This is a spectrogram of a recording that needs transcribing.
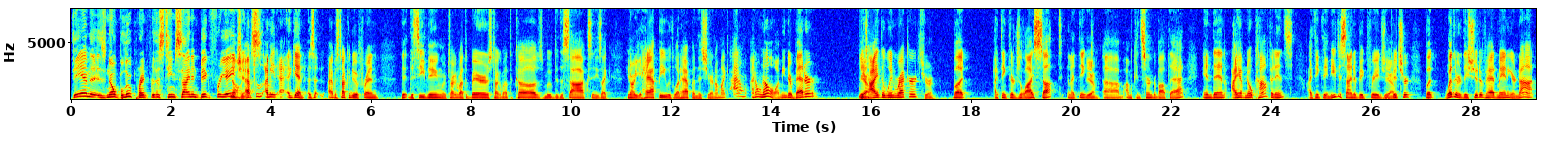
damn, there is no blueprint for this team signing big free agents. No, absolutely. I mean, again, as I was talking to a friend th- this evening, we were talking about the Bears, talking about the Cubs, moved to the Sox, and he's like, you know, are you happy with what happened this year? And I'm like, I don't, I don't know. I mean, they're better. They Yeah. tied the win record, Sure. but I think their July sucked, and I think Yeah. um, I'm concerned about that. And then I have no confidence. I think they need to sign a big free agent Yeah. pitcher, but whether they should have had Manny or not,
